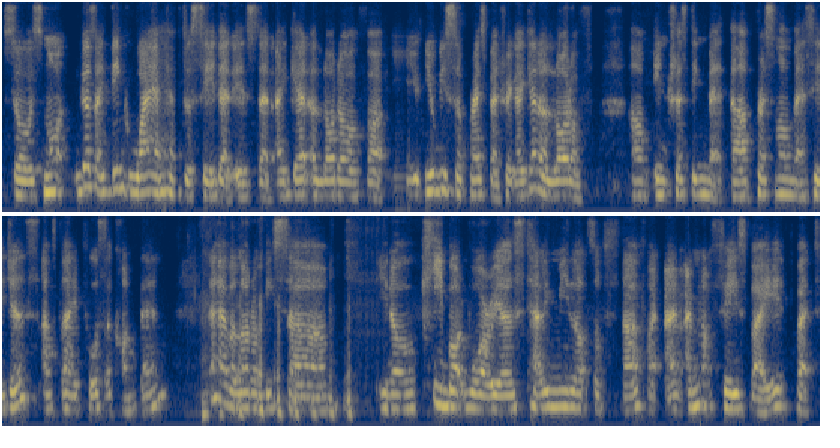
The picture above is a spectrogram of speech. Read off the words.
So it's not because I think why I have to say that is that I get a lot of uh, you, you'll be surprised, Patrick. I get a lot of um, interesting me- uh, personal messages after I post a content. I have a lot of these, um, you know, keyboard warriors telling me lots of stuff. I, I, I'm not phased by it, but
